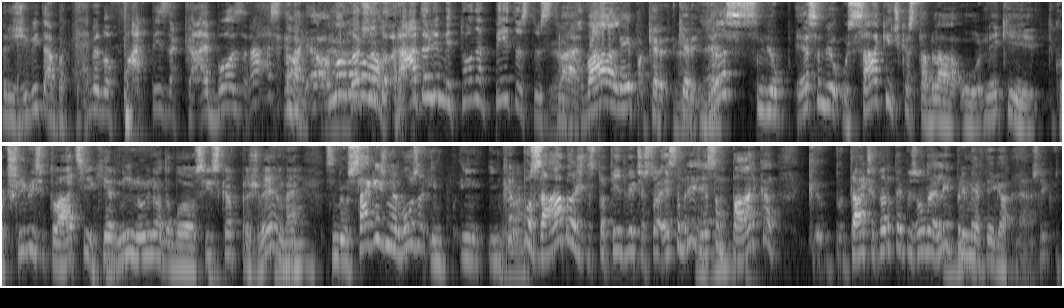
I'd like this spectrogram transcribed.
preživita, ampak tebi je bilo fakt pisa, kaj bo no, no, Točno no. to. Radili mi to napetost v stvar. Hvala lepa, ker, ker jaz, sem bil, jaz sem bil vsakič, ko sta bila v neki kočljivi situaciji, kjer ni nujno, da bodo vsi skupaj preživeli, ne, sem bil vsakič nervozen in, in, in kar pozabiš, da sta te dve časovne. Jaz sem res, jaz sem parkrat, k- ta četrta epizoda je lep primer tega. Sem rekel,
